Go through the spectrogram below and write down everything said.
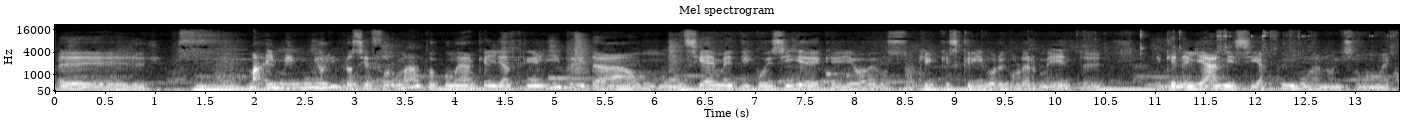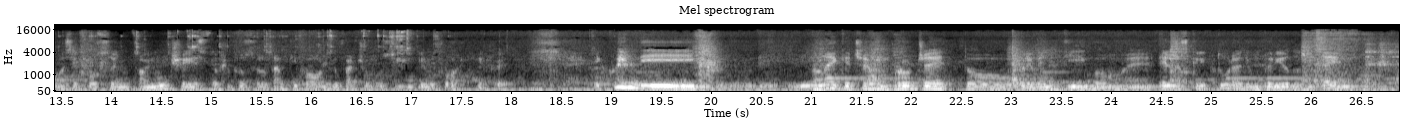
eh, ma il mio libro si è formato, come anche gli altri libri, da un insieme di poesie che io avevo, che, che scrivo regolarmente e che negli anni si accumulano, insomma, è come se fosse so, in un cesto, ci fossero tanti fogli, faccio così, tiro fuori. E quindi non è che c'è un progetto preventivo, è, è la scrittura di un periodo di tempo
